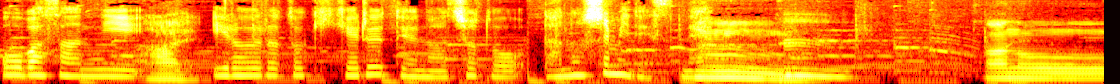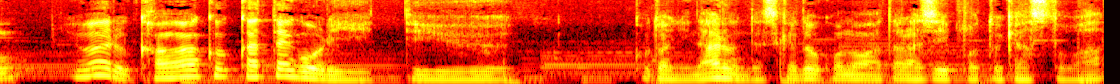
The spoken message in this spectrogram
大場さんにはい。いろいろと聞けるっていうのはちょっと楽しみですね。うん、うん。あのいわゆる科学カテゴリーっていうことになるんですけどこの新しいポッドキャストは。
